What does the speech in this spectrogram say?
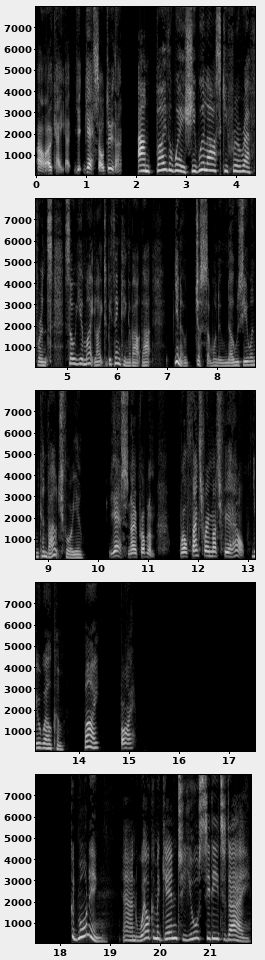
Oh, okay. Uh, y- yes, I'll do that. And by the way, she will ask you for a reference, so you might like to be thinking about that. You know, just someone who knows you and can vouch for you. Yes, no problem. Well, thanks very much for your help. You're welcome. Bye. Bye. Good morning, and welcome again to Your City Today.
